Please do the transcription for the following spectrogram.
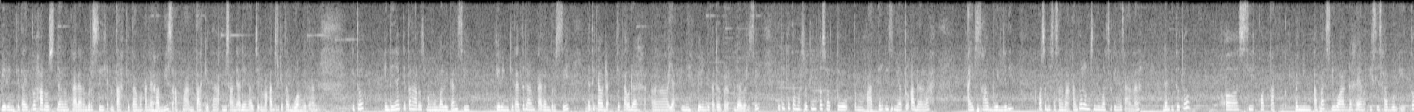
piring kita itu harus dalam keadaan bersih. Entah kita makannya habis apa entah kita misalnya ada yang nggak bisa dimakan terus kita buang gitu kan. Itu intinya kita harus mengembalikan si piring kita itu dalam keadaan bersih. Ketika udah kita udah uh, yakin nih piring kita udah, udah bersih itu kita masukin ke suatu tempat yang isinya tuh adalah air sabun. Jadi pas sudah selesai makan tuh langsung dimasukin ke sana. Dan itu tuh uh, si kotak penyim apa si wadah yang isi sabun itu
